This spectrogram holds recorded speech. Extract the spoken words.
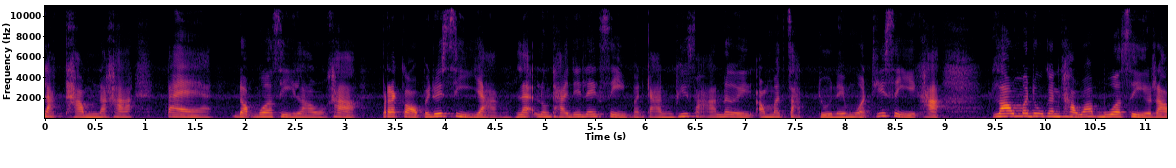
หลักธรรมนะคะ แต่ดอกบัวสีเหลาค่ะ ประกอบไปด้วย 4 อย่าง และลงท้ายด้วยเลข 4 เหมือนกันพี่ฟ้าเลยเอามาจัดอยู่ในหมวดทีสี่ 4 ค่ะ เรามาดูกันค่ะว่าบัวสีเรา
